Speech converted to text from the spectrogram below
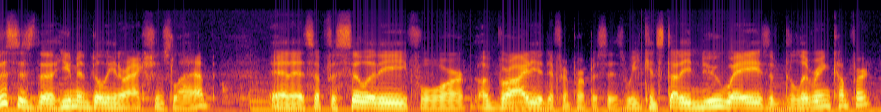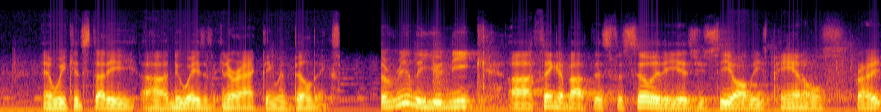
This is the Human Building Interactions Lab, and it's a facility for a variety of different purposes. We can study new ways of delivering comfort, and we can study uh, new ways of interacting with buildings. The really unique uh, thing about this facility is you see all these panels, right?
